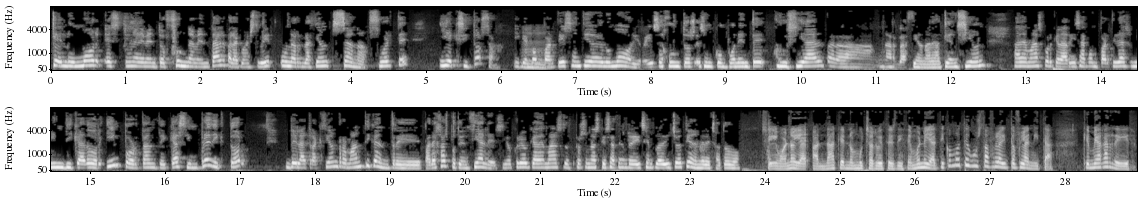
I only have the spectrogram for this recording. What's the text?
que el humor es un elemento fundamental para construir una relación sana, fuerte y exitosa. Y que compartir sentido del humor y reírse juntos es un componente crucial para una relación. La atención, además, porque la risa compartida es un indicador importante, casi un predictor, de la atracción romántica entre parejas potenciales. Yo creo que además dos personas que se hacen reír, siempre lo he dicho, tienen derecho a todo. Sí, bueno, y anda que no muchas veces dicen, bueno, ¿y a ti cómo te gusta fulanito flanita? Que me haga reír.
